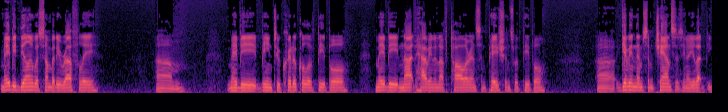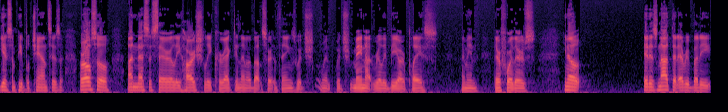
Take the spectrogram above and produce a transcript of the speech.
maybe dealing with somebody roughly, um, maybe being too critical of people, maybe not having enough tolerance and patience with people, uh, giving them some chances. You know, you let you give some people chances, or also unnecessarily harshly correcting them about certain things, which which may not really be our place. I mean, therefore, there's, you know, it is not that everybody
